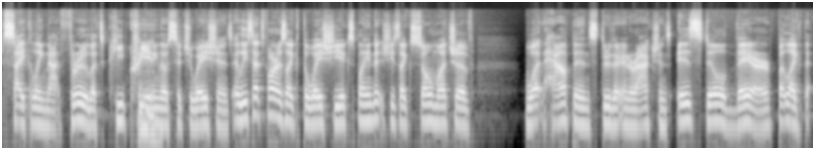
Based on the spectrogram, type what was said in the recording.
cycling that through. Let's keep mm-hmm. creating those situations. At least as far as like the way she explained it, she's like so much of what happens through their interactions is still there, but like the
